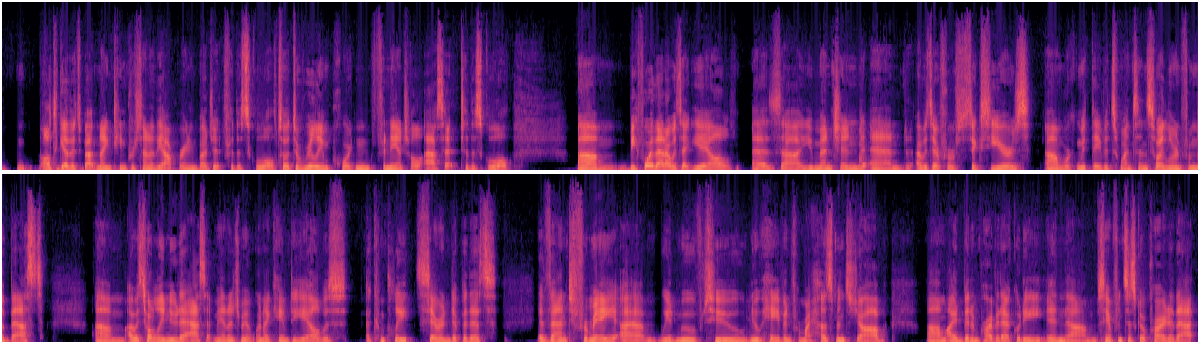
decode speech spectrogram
altogether, it's about 19% of the operating budget for the school. So it's a really important financial asset to the school. Um, before that, I was at Yale, as uh, you mentioned, and I was there for six years um, working with David Swensen. So I learned from the best. Um, I was totally new to asset management when I came to Yale. It was a complete serendipitous event for me. Um, we had moved to New Haven for my husband's job. Um, I'd been in private equity in um, San Francisco prior to that.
